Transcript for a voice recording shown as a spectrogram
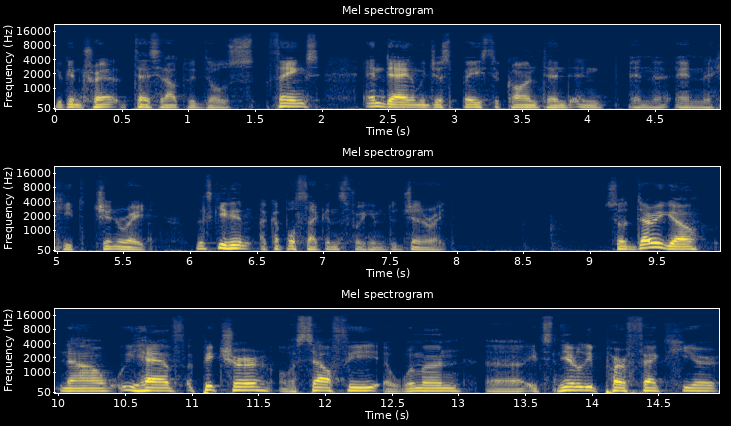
You can test it out with those things, and then we just paste the content and and and hit generate. Let's give him a couple seconds for him to generate. So there we go. Now we have a picture of a selfie, a woman. Uh, it's nearly perfect here,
